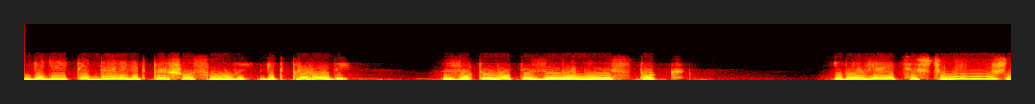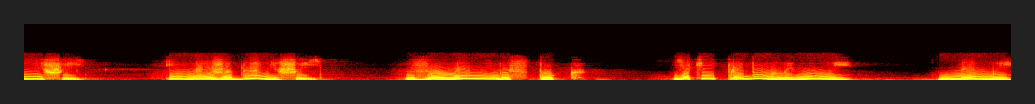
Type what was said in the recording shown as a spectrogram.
відійти далі від першої основи, від природи, затулити зелений листок. І виявляється, що найніжніший і найжаданіший зелений листок, який придумали не ми, не ми.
